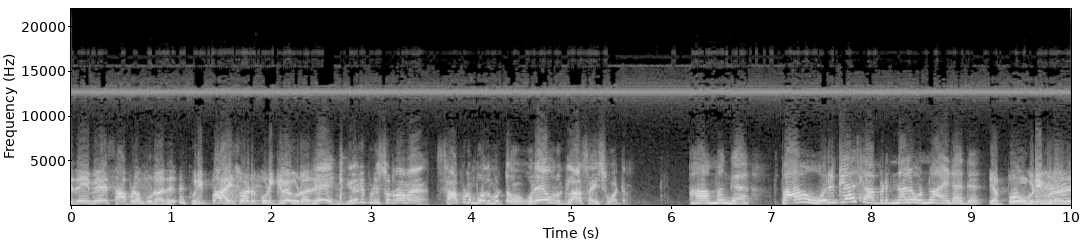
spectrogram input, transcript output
எதையுமே சாப்பிடக்கூடாது. குறிப்பா ஐஸ் வாட்டர் குடிக்கவே கூடாது. டேய் என்னடி இப்படி சொல்றான் சாப்பிடும் போது மட்டும் ஒரே ஒரு கிளாஸ் ஐஸ் வாட்டர் ஆமாங்க. பாவம் ஒரு கிளாஸ் சாப்பிடுறதுனால ஒண்ணும் ஆயிடாது. எப்பவும் குடிக்கக்கூடாது.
